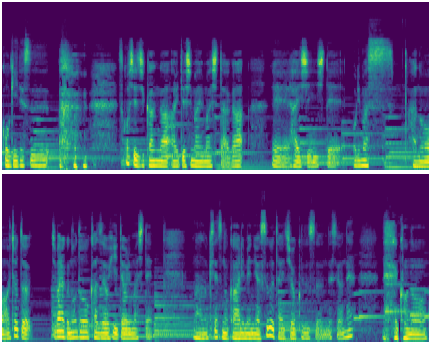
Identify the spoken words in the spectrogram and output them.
コーギーです。少し時間が空いてしまいましたが、えー配信しております。あの、ちょっとしばらく喉風邪をひいておりまして、まあ、あの季節の変わり目にはすぐ体調を崩すんですよね。この、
